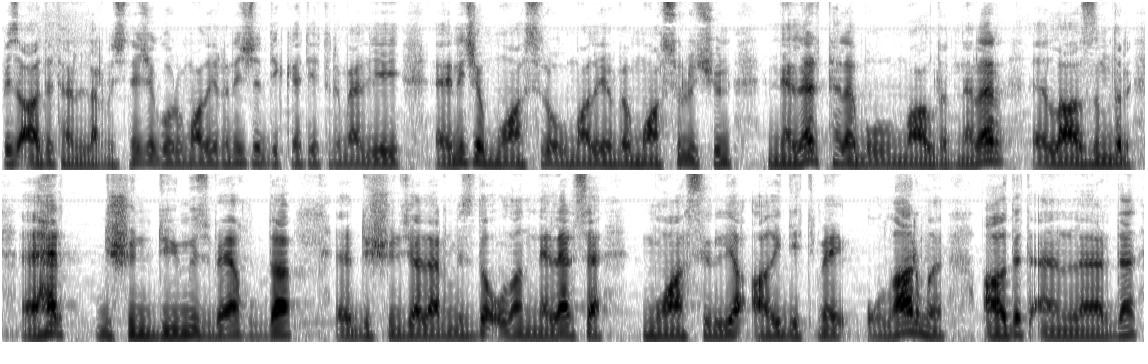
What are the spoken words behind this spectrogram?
Biz adət ənənələrimizi necə qorumalıyıq, necə diqqət yetirməliyik, e, necə müasir olmalıyıq və müasir üçün nələr tələb olunmalıdır, nələr e, lazımdır. E, hər düşündüyümüz və yaxud da düşüncələrimizdə olan nələrsə müasirliyə aid etmək olarmı? Adət ənənələrdən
